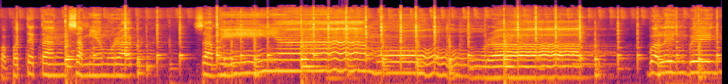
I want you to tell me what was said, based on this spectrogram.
pepetetan samia murak samia murak baling beng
